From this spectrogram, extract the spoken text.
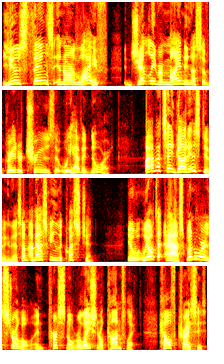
use things in our life gently reminding us of greater truths that we have ignored. I, am not saying God is doing this. I'm, I'm asking the question. You know, we ought to ask when we're in struggle, in personal, relational conflict, health crises.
